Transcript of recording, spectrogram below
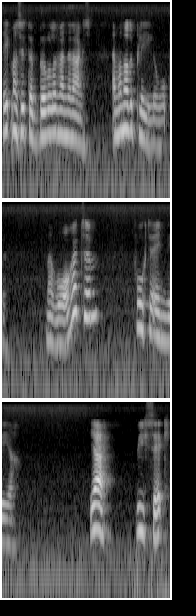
Heeft maar zitten bubbelen van de angst en maar naar de play lopen. Maar waar het hem? vroeg de een weer. Ja, wie zeg,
